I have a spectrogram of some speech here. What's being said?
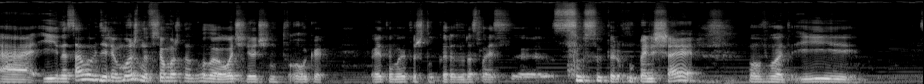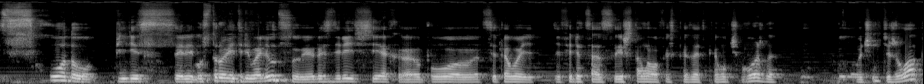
А, и на самом деле можно, все можно было очень-очень долго. Поэтому эта штука разрослась э, супер большая. Вот. И сходу перес... устроить революцию и разделить всех э, по цветовой дифференциации штанов и сказать, кому что можно, было очень тяжело.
